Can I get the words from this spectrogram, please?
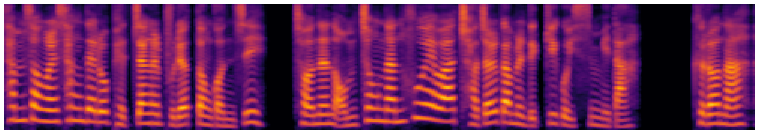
삼성을 상대로 배짱을 부렸던 건지 저는 엄청난 후회와 좌절감을 느끼고 있습니다. 그러나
